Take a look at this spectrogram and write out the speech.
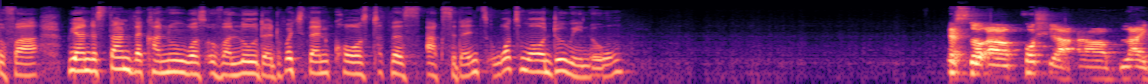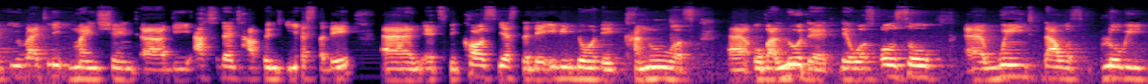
Christopher, we understand the canoe was overloaded, which then caused this accident. What more do we know? Yes, so uh, Portia, uh, like you rightly mentioned, uh, the accident happened yesterday, and it's because yesterday, even though the canoe was uh, overloaded, there was also uh, wind that was blowing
